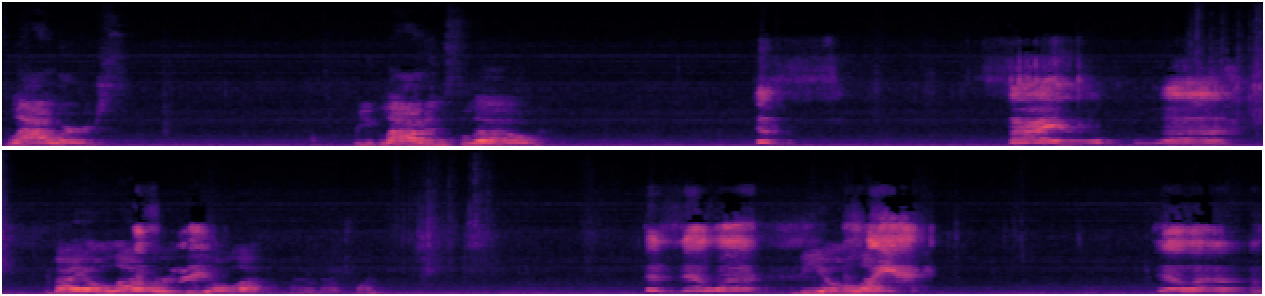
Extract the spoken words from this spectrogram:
flowers. Read loud and slow. The viola, Viola or viola. I don't know which one. The villa Viola. plant, villa,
